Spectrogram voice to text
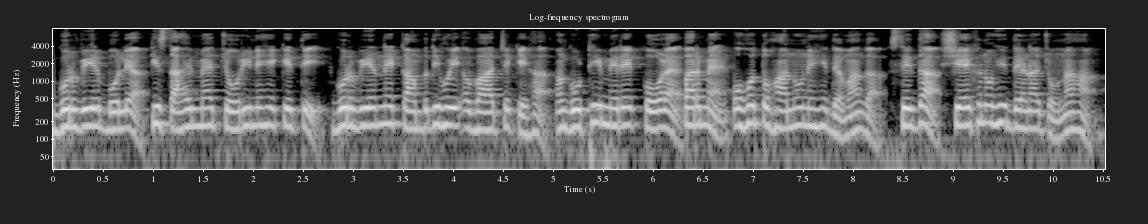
ਗੁਰਵੀਰ ਬੋਲਿਆ ਕਿ ਸਾਹਿਬ ਮੈਂ ਚੋਰੀ ਨਹੀਂ ਕੀਤੀ। ਗੁਰਵੀਰ ਨੇ ਕੰਬਦੀ ਹੋਈ ਆਵਾਜ਼ 'ਚ ਕਿਹਾ, ਅੰਗੂਠੀ ਮੇਰੇ ਕੋਲ ਹੈ, ਪਰ ਮੈਂ ਉਹ ਤੁਹਾਨੂੰ ਨਹੀਂ ਦੇਵਾਂਗਾ। ਸਿੱਧਾ ਸ਼ੇਖ ਨੂੰ ਹੀ ਦੇਣਾ ਚਾਹੁੰਦਾ ਹਾਂ।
